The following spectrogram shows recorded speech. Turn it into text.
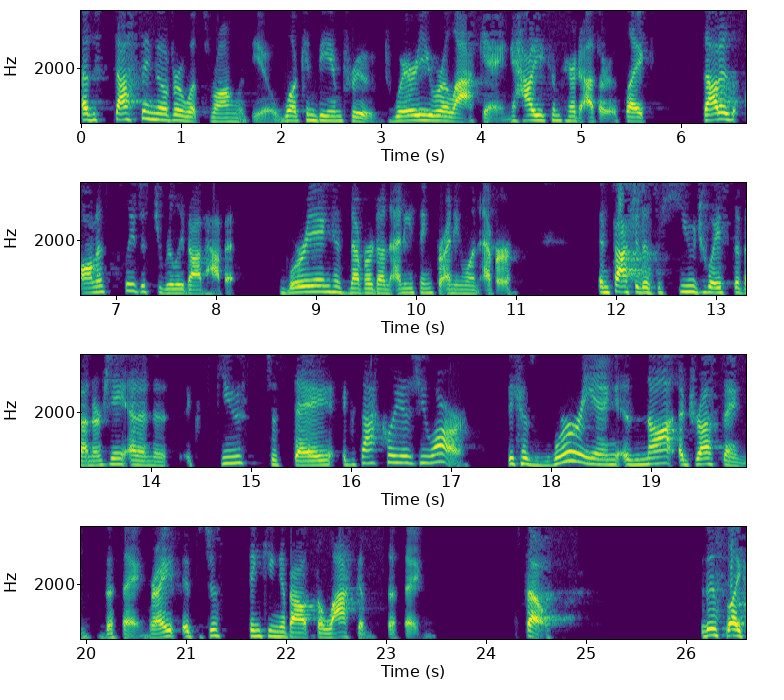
obsessing over what's wrong with you, what can be improved, where you are lacking, how you compare to others. Like that is honestly just a really bad habit. Worrying has never done anything for anyone ever. In fact, it is a huge waste of energy and an excuse to stay exactly as you are because worrying is not addressing the thing, right? It's just thinking about the lack of the thing. So this like,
